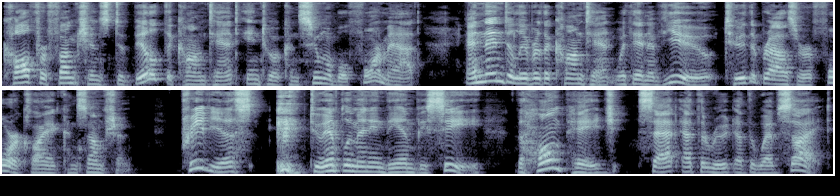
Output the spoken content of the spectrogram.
call for functions to build the content into a consumable format, and then deliver the content within a view to the browser for client consumption. Previous to implementing the MVC, the home page sat at the root of the website.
